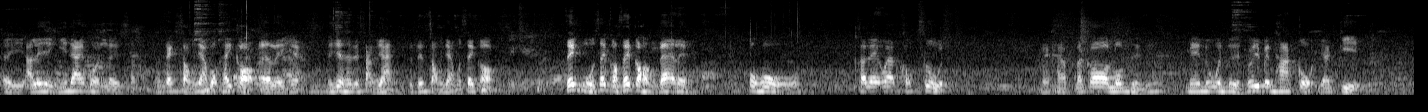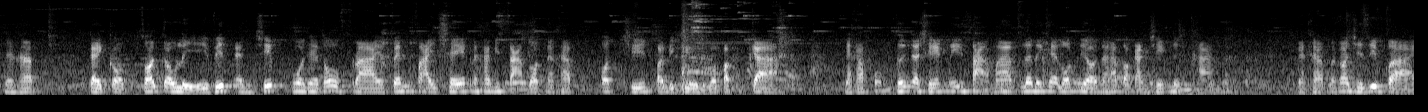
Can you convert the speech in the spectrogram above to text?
เอยอะไรอย่างนี้ได้หมดเลยสเต็กสองอย่างบอกไส้กรอกอะไรเงี้ยไม่ใช่สเต็กสามอย่างสเต็กสองอย่างบนไส้กรอก เต็กหมูไส้กรอกไส้กรอกได้เลย โอ้โหเขาเรียกว่าครบสูตรนะครับ แล้วก็รวมถึงเมนูอื่นๆก็จะเป็นทาโกยากินะครับ ไก่กรอบซอสเกาหลีฟิชแอนชิพโพเทโต้ฟรายเฟรนฟรายเชคนะครับ มี 3รสนะครับรสชีสบาร์บีคิวหรือว่าปาปริก้านะครับผมซึ่งจะเช็คนี่สามารถเลือกได้แค่รสเดียวนะครับ ต่อการเช็คหนึ่งครั้งนะครับ แล้วก็ชีสซี่ฟราย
